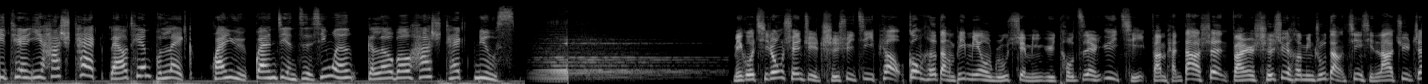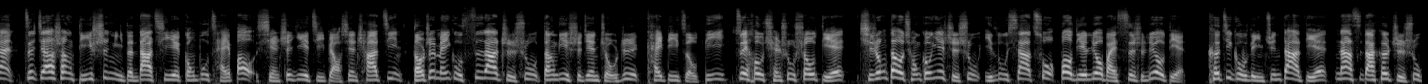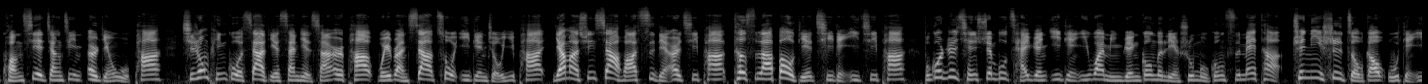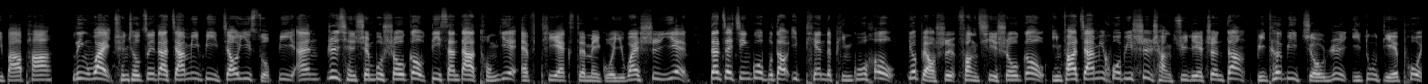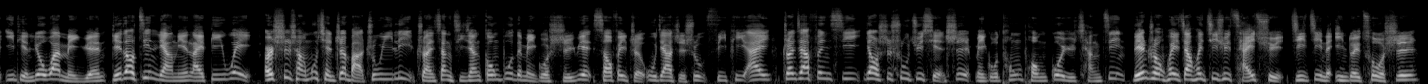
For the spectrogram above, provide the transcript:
一天一 hashtag 聊天不累，寰宇关键字新闻 global hashtag news。美国期中选举持续计票，共和党并没有如选民与投资人预期翻盘大胜，反而持续和民主党进行拉锯战。再加上迪士尼等大企业公布财报，显示业绩表现差劲，导致美股四大指数当地时间九日开低走低，最后全数收跌。其中道琼工业指数一路下挫，暴跌六百四十六点。科技股领军大跌，纳斯达克指数狂泻将近二点五趴，其中苹果下跌三点三二趴，微软下挫一点九一趴，亚马逊下滑四点二七趴，特斯拉暴跌七点一七趴。不过日前宣布裁员一点一万名员工的脸书母公司 Meta 却逆势走高五点一八趴。另外，全球最大加密币交易所币安日前宣布收购第三大同业 FTX 的美国以外事业，但在经过不到一天的评估后，又表示放弃收购，引发加密货币市场剧烈震荡。比特币九日一度跌破一点六万美元，跌到近两年来低位。而市场目前正把注意力转向即将公布的美国十月消费者物价指数 CPI。专家分析，要是数据显示美国通膨过于强劲，联准会将会继续采取激进的应对措施。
